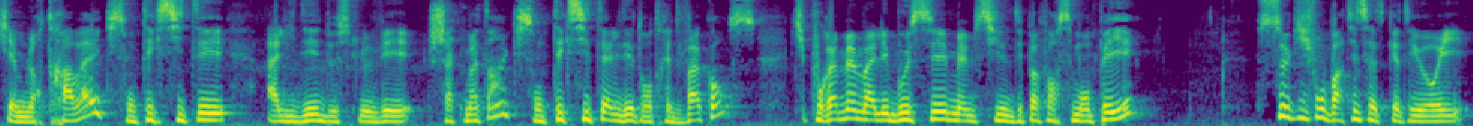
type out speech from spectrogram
qui aiment leur travail, qui sont excités à l'idée de se lever chaque matin, qui sont excités à l'idée d'entrer de vacances, qui pourraient même aller bosser même s'ils n'étaient pas forcément payés. Ceux qui font partie de cette catégorie,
